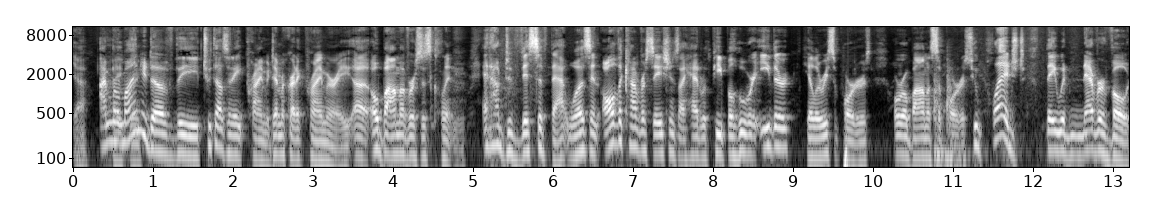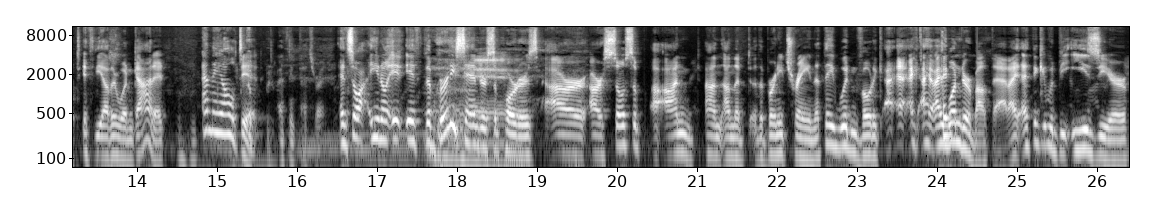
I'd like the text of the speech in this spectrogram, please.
Yeah, I'm I reminded of the 2008 primary, Democratic primary, uh, Obama versus Clinton, and how divisive that was, and all the conversations I had with people who were either Hillary supporters or Obama supporters who pledged they would never vote if the other one got it, and they all did. I think that's right. And so, you know, if, if the Bernie Sanders supporters are are so sup- on on on the the Bernie train that they wouldn't vote, I I, I, I wonder about that. I, I think it would be easier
